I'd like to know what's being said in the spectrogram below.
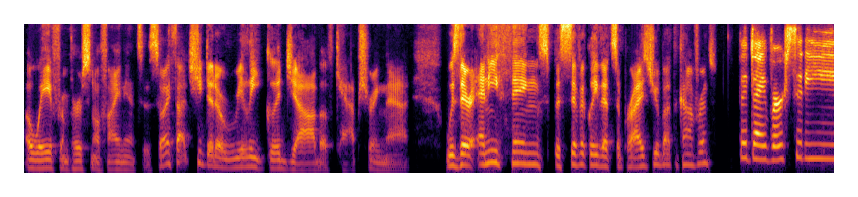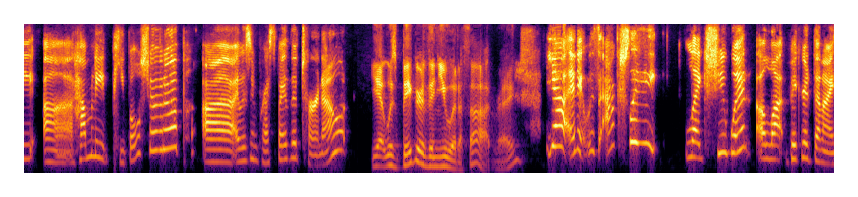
away from personal finances. So I thought she did a really good job of capturing that. Was there anything specifically that surprised you about the conference? The diversity, uh, how many people showed up. Uh, I was impressed by the turnout. Yeah, it was bigger than you would have thought, right? Yeah, and it was actually like she went a lot bigger than I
